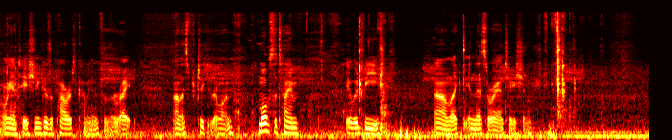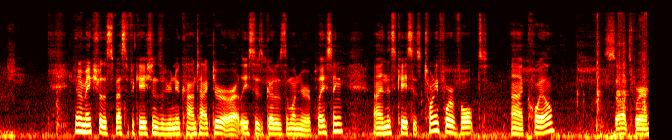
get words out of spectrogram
orientation because the power is coming in from the right on this particular one. Most of the time, it would be um, like in this orientation. You want to make sure the specifications of your new contactor are at least as good as the one you're replacing. Uh, in this case, it's 24 volt uh, coil, so that's where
